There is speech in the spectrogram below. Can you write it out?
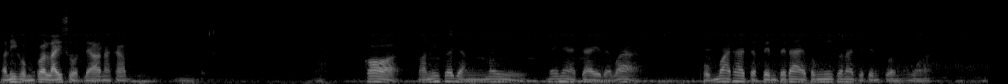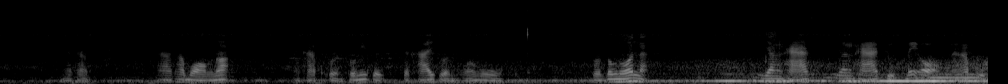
วันนี้ผมก็ไลฟ์สดแล้วนะครับ ก็ตอนนี้ก็ยังไม่ไม่แน่ใจแต่ว่า ผมว่าถ้าจะเป็นไปได้ตรงนี้ก็น่าจะเป็นส่วนหัวนะครับ ถ้าถ้ามองเนาะนะครับ ส่วนตรงนี้จะจะคล้ายส่วนหัวงู ส่วนตรงโน้นน่ะ ยังหายังหาจุดไม่ออกนะครับผม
